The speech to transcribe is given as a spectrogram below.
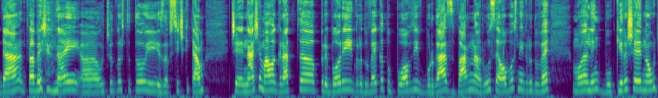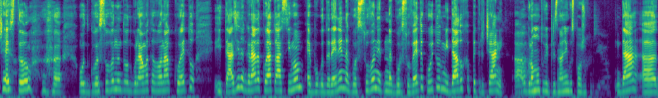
Да, това беше най-очудващото и за всички там че нашия малък град а, пребори градове като Пловдив, Бургас, Варна, Русе, областни градове. Моя линк блокираше много често от гласуването от голямата вълна, което и тази награда, която аз имам, е благодарение на гласуване, на гласовете, които ми дадоха петричани. А, огромното ви признание, госпожо Хаджиева. Да, а,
